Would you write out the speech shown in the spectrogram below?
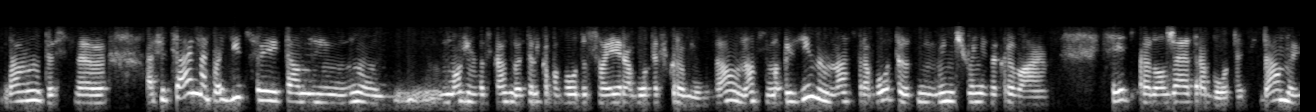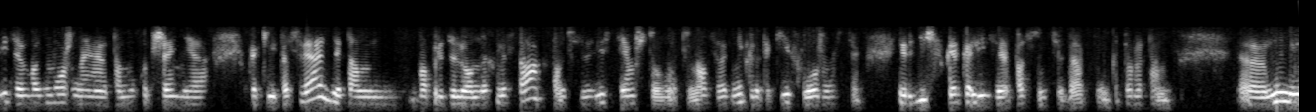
Да? Ну, то есть э, официально позиции там, ну, можем высказывать только по поводу своей работы в Крыму. Да? У нас магазины у нас работают, мы ничего не закрываем. Сеть продолжает работать. Да? Мы видим возможные там, ухудшения какие-то связи там, в определенных местах там, в связи с тем, что вот у нас возникли такие сложности. Юридическая коллизия, по сути, да, которая там Э, мы не,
